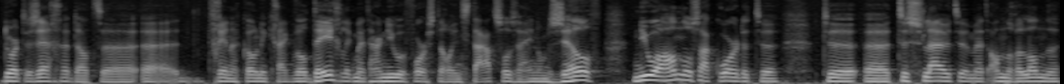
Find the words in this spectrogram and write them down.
Door te zeggen dat het Verenigd Koninkrijk wel degelijk met haar nieuwe voorstel in staat zal zijn om zelf nieuwe handelsakkoorden te, te, te sluiten met andere landen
